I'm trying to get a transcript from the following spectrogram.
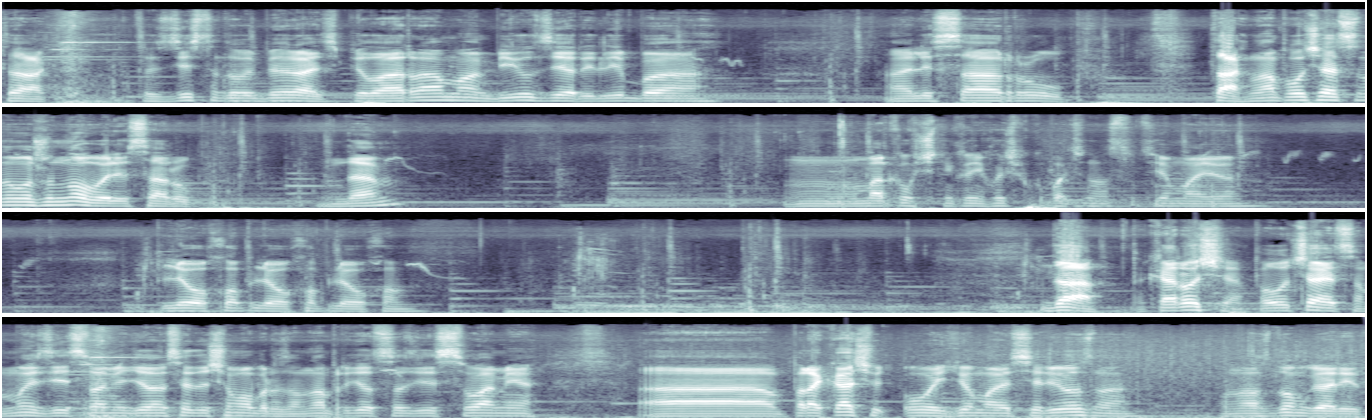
Так, то здесь надо выбирать пилорама, builder, либо а, лесоруб. Так, нам получается нужен новый лесоруб. Да? М -м, морковочек никто не хочет покупать у нас тут, ё-моё. Плёхо, плёхо, плёхо. Да, короче, получается, мы здесь с вами делаем следующим образом. Нам придется здесь с вами а, прокачивать... Ой, ё-моё, серьезно? У нас дом горит.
